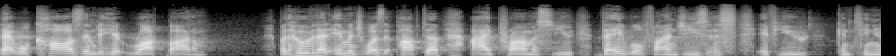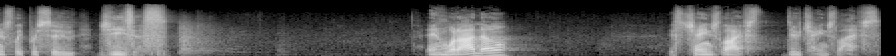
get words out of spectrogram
that will cause them to hit rock bottom. But whoever that image was that popped up, I promise you, they will find Jesus if you continuously pursue Jesus. And what I know is change lives do change lives.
